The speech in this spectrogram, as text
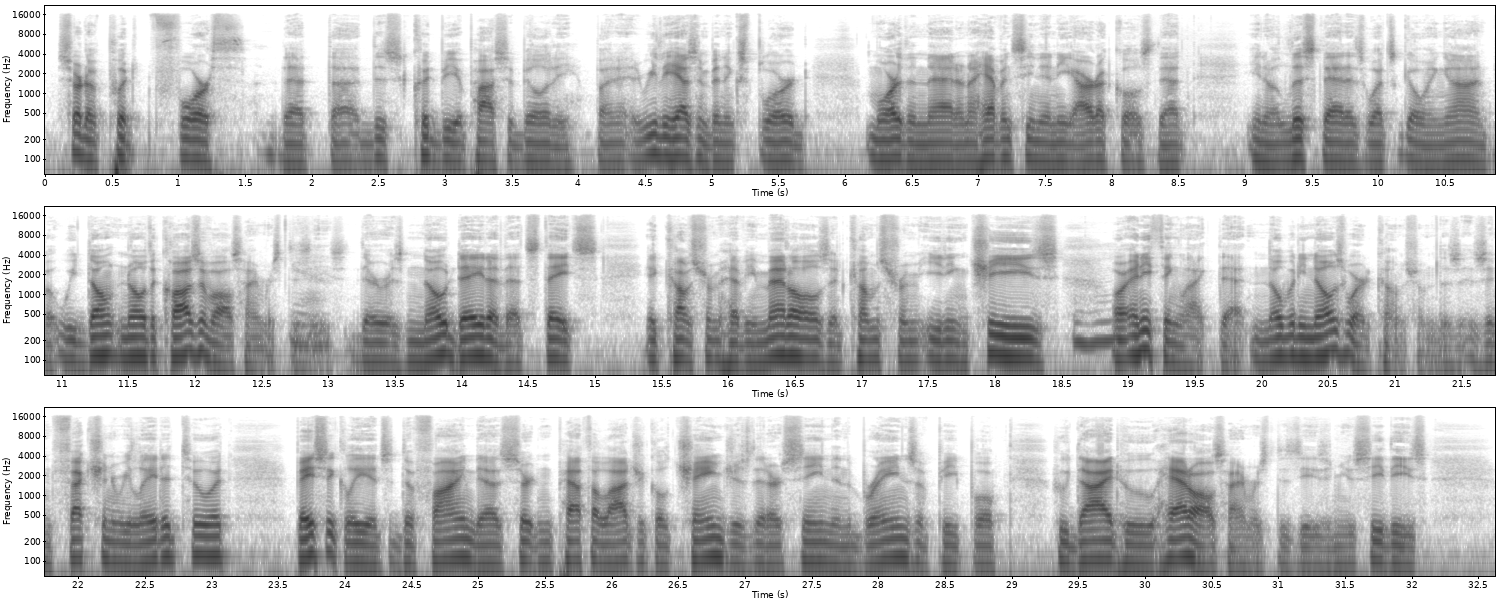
sort of put forth that uh, this could be a possibility, but it really hasn't been explored more than that, and I haven't seen any articles that you know list that as what's going on. But we don't know the cause of Alzheimer's disease. There is no data that states it comes from heavy metals, it comes from eating cheese, or anything like that. Nobody knows where it comes from. Is, is infection related to it? Basically it's defined as certain pathological changes that are seen in the brains of people who died who had Alzheimer's disease. And you see these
